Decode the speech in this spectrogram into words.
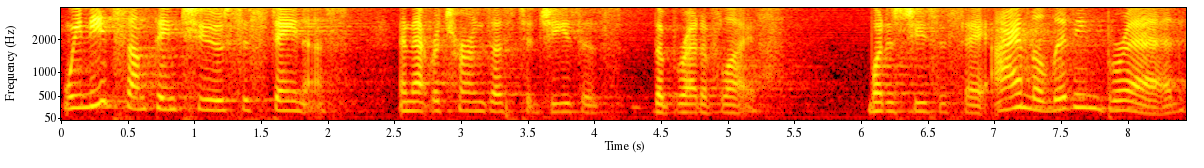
we need something to sustain us. And that returns us to Jesus, the bread of life. What does Jesus say? I am the living bread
